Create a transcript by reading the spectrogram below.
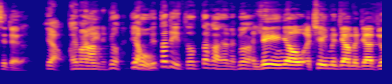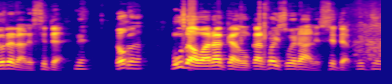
စစ်တပ်ကဟေ့ဖိုင်မလေးနဲ့ပြောဟေ့ဟုတ်မင်းတက်တဲ့တက်ကထားနေပြောအလိမ့်အညာကိုအချိန်မကြာမကြာပြောတတ်တာလေစစ်တပ်နဲနော်ပြော မူတာဝါဒကန်ကိုကန်ထရိုက်ဆွဲထားတာလေစစ်တပ်မပြော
